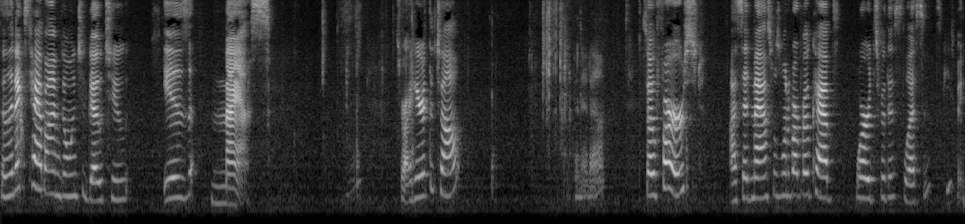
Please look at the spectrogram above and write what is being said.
So the next tab I'm going to go to is mass. It's right here at the top. Open it up. So first, I said mass was one of our vocab words for this lesson. Excuse me.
